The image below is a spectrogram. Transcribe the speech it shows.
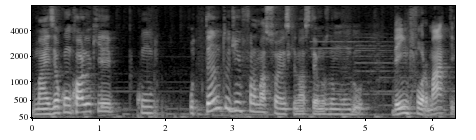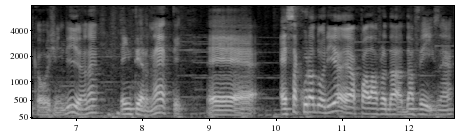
mas eu concordo que com o tanto de informações que nós temos no mundo de informática hoje em dia, né, da internet, é, essa curadoria é a palavra da, da vez, né?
